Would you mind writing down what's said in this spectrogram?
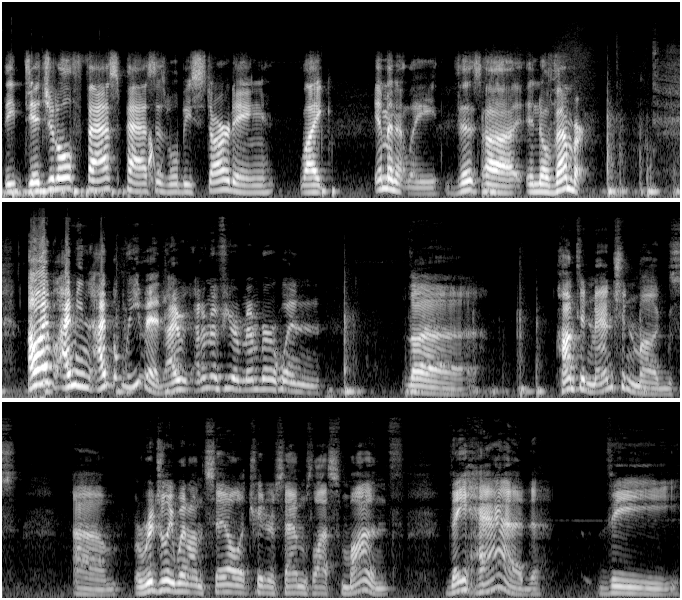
the digital fast passes will be starting like imminently this uh, in November. Oh, I, I mean, I believe it. I, I don't know if you remember when the Haunted Mansion mugs um, originally went on sale at Trader Sam's last month, they had the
